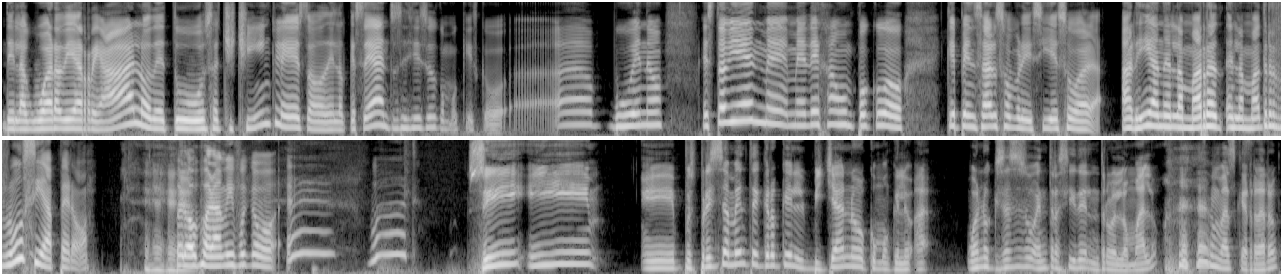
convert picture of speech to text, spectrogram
de la guardia real o de tus achichincles o de lo que sea. Entonces, eso como que es como, ah, bueno, está bien, me, me deja un poco que pensar sobre si eso ha- harían en la, marra- en la madre Rusia, pero, pero para mí fue como, eh, what? Sí, y eh, pues precisamente creo que el villano como que le... ah, bueno, quizás eso entra así dentro de lo malo, más que raro.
